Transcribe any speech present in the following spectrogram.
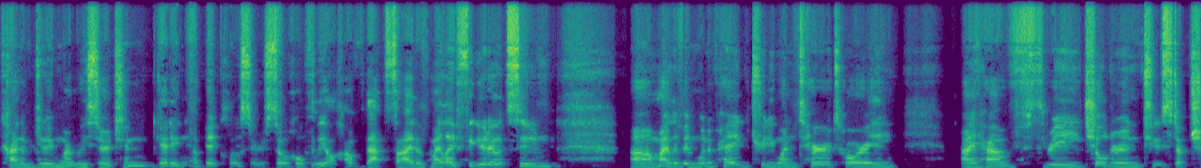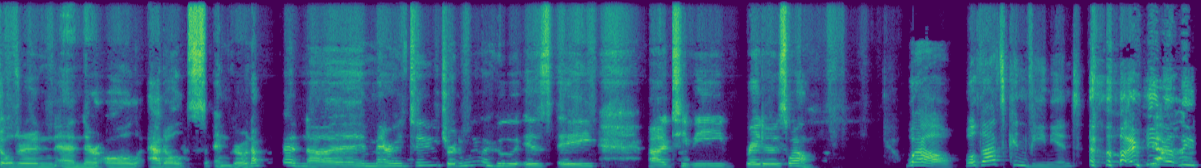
kind of doing more research and getting a bit closer. So hopefully, I'll have that side of my life figured out soon. Um, I live in Winnipeg, Treaty One territory. I have three children, two stepchildren, and they're all adults and grown up. And I'm married to Jordan Wheeler, who is a uh, TV writer as well. Wow. Well, that's convenient. I mean, yeah. at least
